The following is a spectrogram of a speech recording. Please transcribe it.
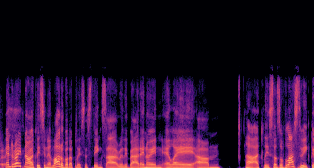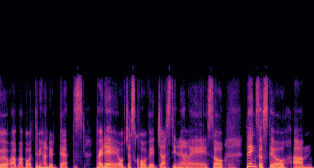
yes. and right now at least in a lot of other places things are really bad i know in la um uh, at least as of last week, there were about 300 deaths per day of just COVID just in yeah. LA. So yeah. things are still um,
